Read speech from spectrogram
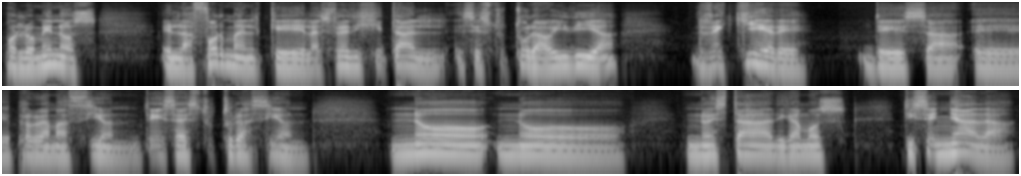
por lo menos en la forma en que la esfera digital se estructura hoy día, requiere de esa programación, de esa estructuración. No, no, no está, digamos, diseñada,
